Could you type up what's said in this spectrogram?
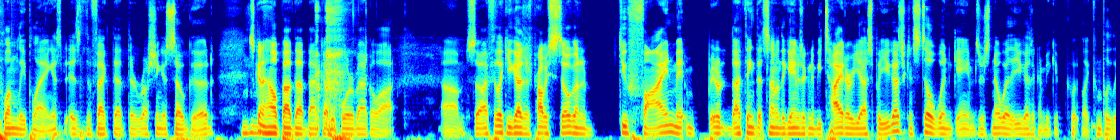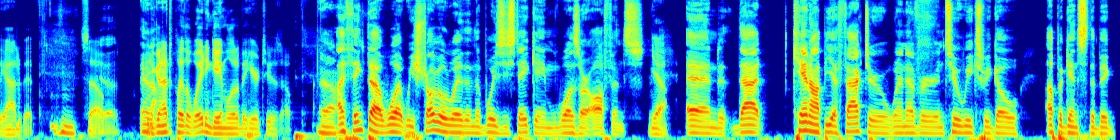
Plumlee playing. Is is the fact that their rushing is so good. It's Mhm. going to help out that backup quarterback a lot. Um, so I feel like you guys are probably still going to do fine. I think that some of the games are going to be tighter, yes, but you guys can still win games. There's no way that you guys are going to be like completely out of it. Mhm. So Yeah. you're going to have to play the waiting game a little bit here too. So Yeah. I think that what we struggled with in the Boise State game was our offense. yeah, and that cannot be a factor whenever in two weeks we go up against the big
